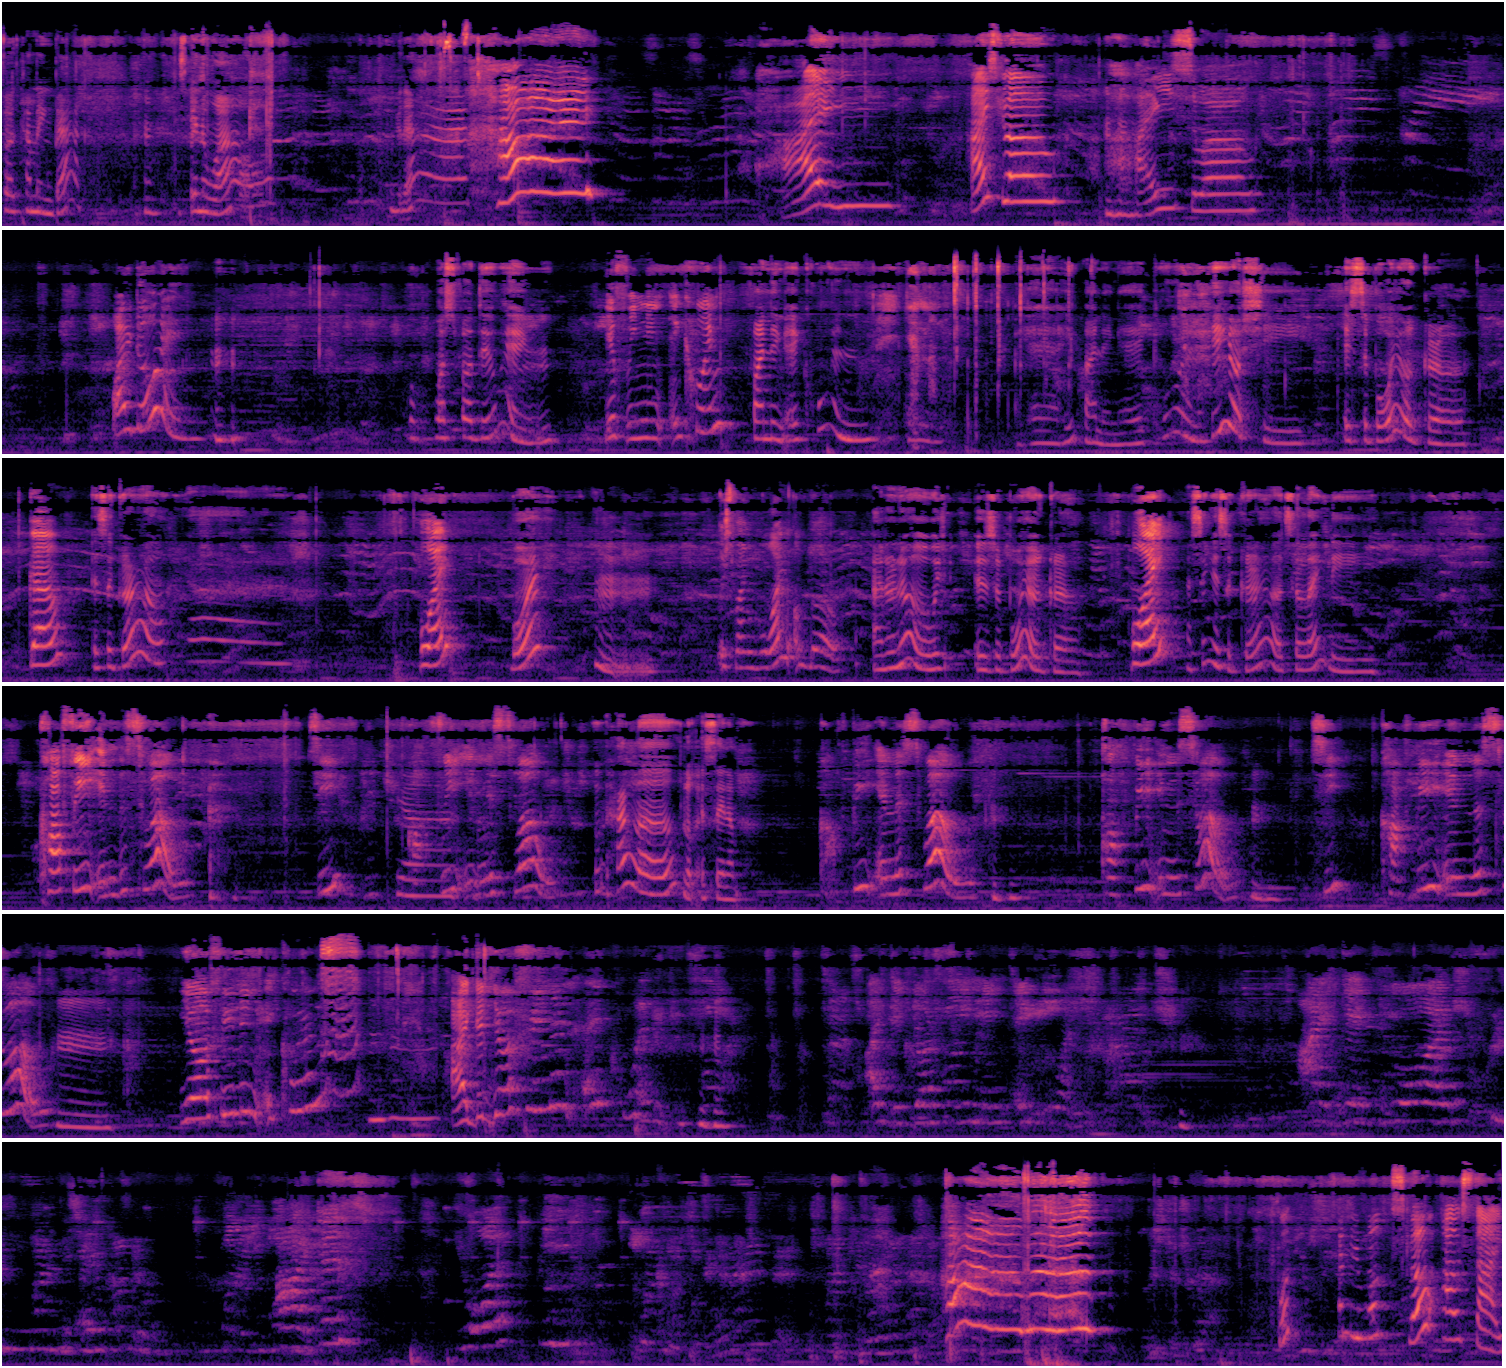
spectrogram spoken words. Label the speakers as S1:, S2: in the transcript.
S1: for coming back. It's been a while. Look at that.
S2: Hi. Hi. Hi, Slow.
S1: Mhm.
S2: Hi, Slow. What are you doing?
S1: Mhm. What's for doing?
S2: You're feeding acorn?
S1: Finding acorn.
S2: Yum.
S1: Yeah, he finding acorn. He or she? It's a boy or girl?
S2: Go.
S1: It's a girl. Yeah.
S2: Boy.
S1: Boy? Hmm.
S2: Which one, boy or girl?
S1: I don't know. Which is a boy or girl?
S2: Boy.
S1: I think it's a girl. It's a lady.
S2: Coffee in the swell. See?
S1: Yeah.
S2: Coffee in the swell.
S1: Oh, hello. Look, I said up.
S2: Coffee in the swell.
S1: Mhm.
S2: Coffee in the swell.
S1: Mhm.
S2: See? Coffee in the swell.
S1: Hmm.
S2: You're feeding acorns?
S1: Mhm.
S2: I did your feeding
